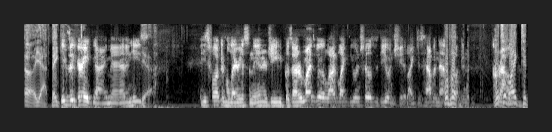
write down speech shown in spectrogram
uh, yeah, thank you. He's a great guy, man, and he's Yeah. he's fucking hilarious, and the energy he puts out it reminds me a lot of like doing shows with you and shit, like just having that Well, fucking What's crowd. it like to?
